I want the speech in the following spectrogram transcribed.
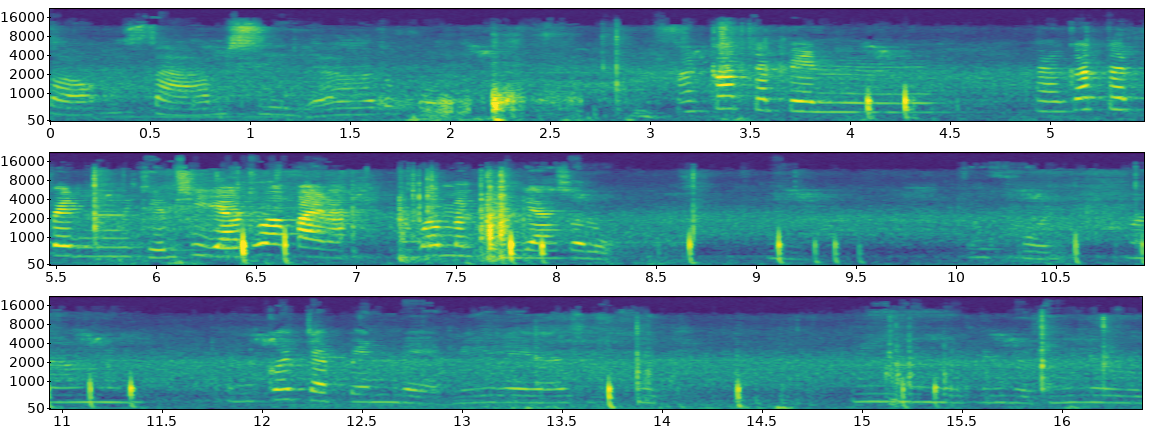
สองสามสี่นะทุกคน มันก็จะเป็น มันก็จะเป็นเข็มฉีดยาทั่วไปนะแต่ว่ามันเป็นยาสลบนี่ทุกคนมันมันก็จะเป็นแบบนี้เลยนะทุกคนนี่เป็นแบบนี้เลย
